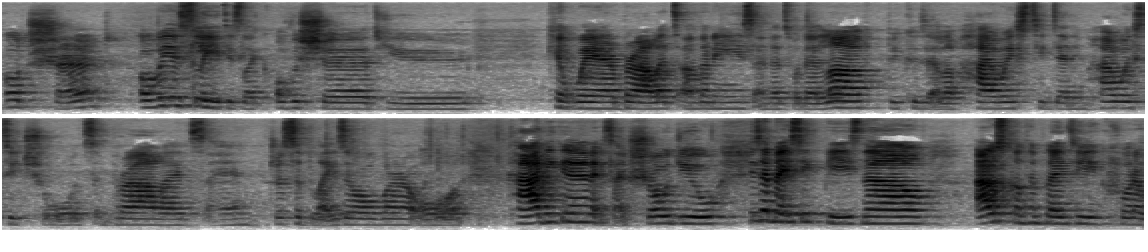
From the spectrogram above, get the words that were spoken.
called shirt obviously it is like over shirt you can wear bralettes underneath and that's what I love because I love high-waisted denim, high-waisted shorts, bralettes and just a blazer over or cardigan as I showed you. It's a basic piece now. I was contemplating for a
